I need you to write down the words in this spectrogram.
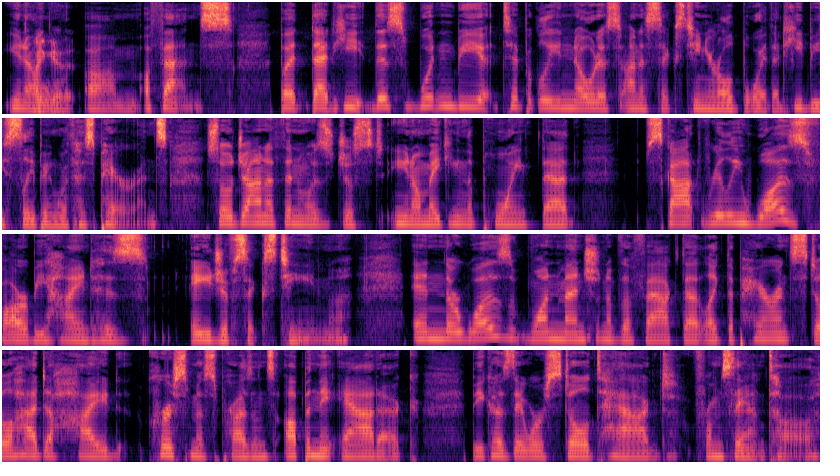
you know I get it. um offense. But that he this wouldn't be typically noticed on a 16 year old boy that he'd be sleeping with his parents. So jonathan was just you know making the point that scott really was far behind his age of 16 and there was one mention of the fact that like the parents still had to hide christmas presents up in the attic because they were still tagged from santa.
